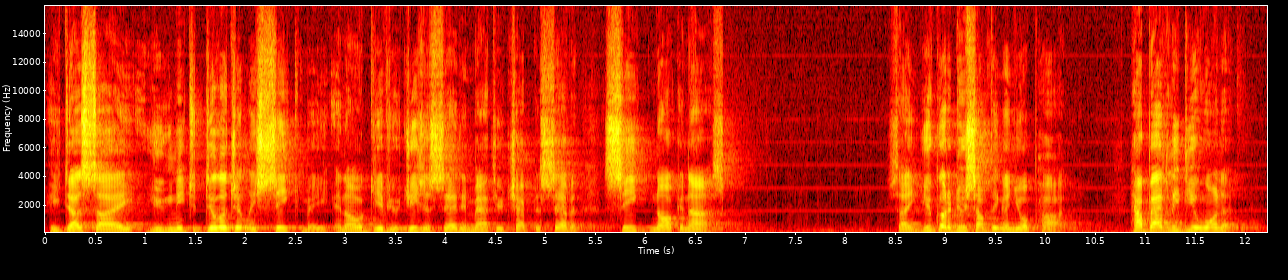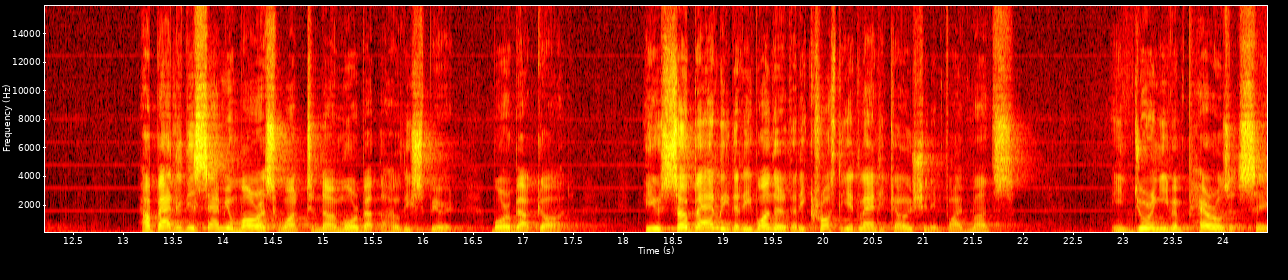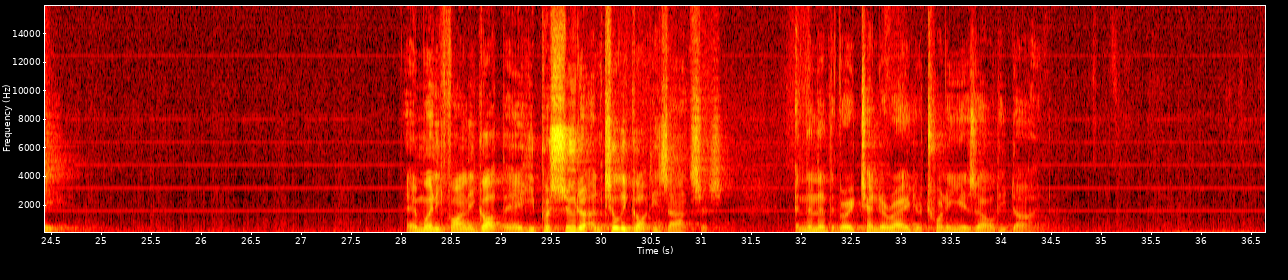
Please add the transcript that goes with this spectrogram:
He does say, You need to diligently seek me, and I will give you. Jesus said in Matthew chapter 7 Seek, knock, and ask. Saying, You've got to do something on your part. How badly do you want it? How badly did Samuel Morris want to know more about the Holy Spirit, more about God? He was so badly that he wanted that he crossed the Atlantic Ocean in five months, enduring even perils at sea. And when he finally got there, he pursued it until he got his answers. And then at the very tender age of 20 years old, he died.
